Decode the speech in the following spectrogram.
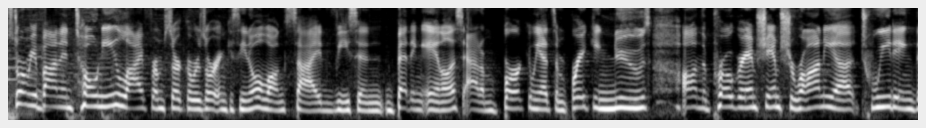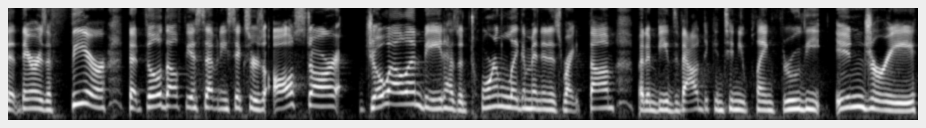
Stormy Buonantony live from Circa Resort and Casino alongside VSIN betting analyst Adam Burke, and we had some breaking news on the program. Shams Charania tweeting that there is a fear that Philadelphia 76ers All-Star Joel Embiid has a torn ligament in his right thumb, but Embiid's vowed to continue playing through the injury.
